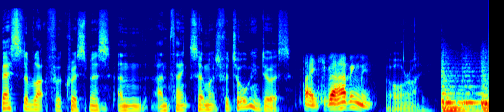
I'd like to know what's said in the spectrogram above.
Best of luck for Christmas, and and thanks so much for talking to us. Thank you for having me. All right.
